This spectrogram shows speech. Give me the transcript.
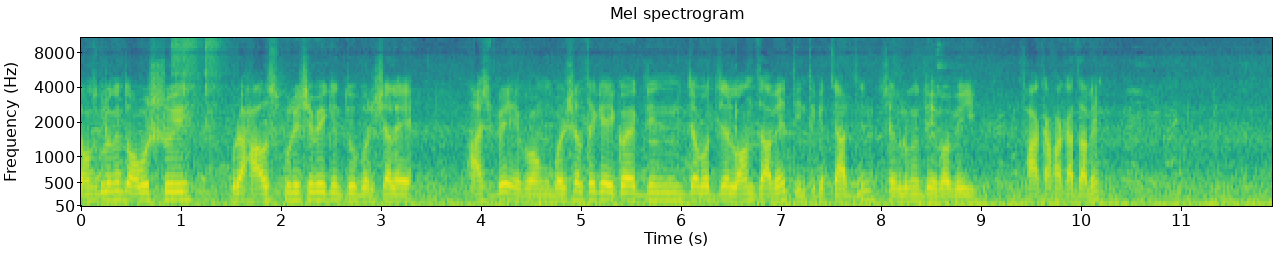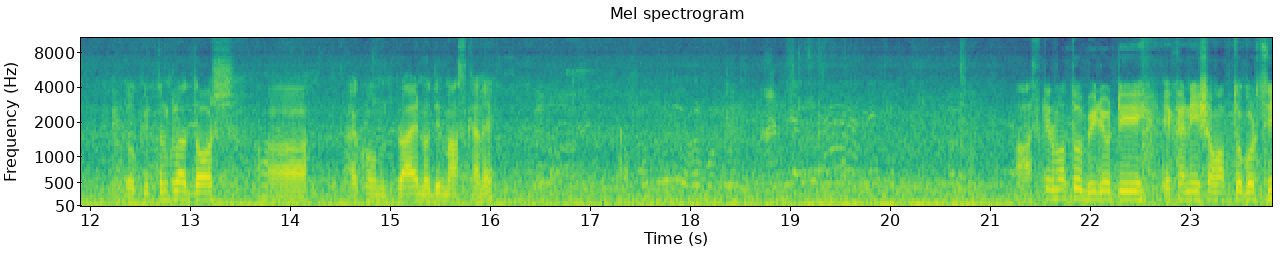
লঞ্চগুলো কিন্তু অবশ্যই পুরো হাউসফুল হিসেবেই কিন্তু বরিশালে আসবে এবং বরিশাল থেকে এই কয়েকদিন যাবৎ যে লঞ্চ যাবে, তিন থেকে চার দিন, সেগুলো কিন্তু এভাবেই ফাঁকা ফাঁকা যাবে। তো কীর্তনখোলা দশ এখন প্রায় নদীর মাঝখানে। আজকের মতো ভিডিওটি এখানেই সমাপ্ত করছি।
